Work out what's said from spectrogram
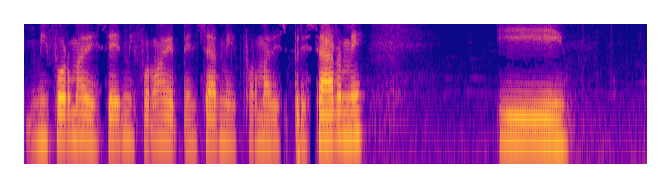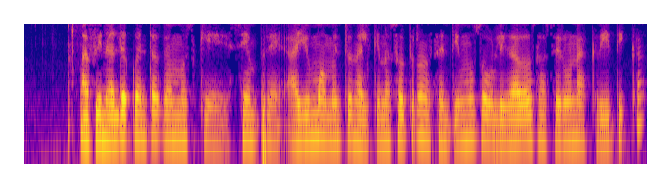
mi forma de ser, mi forma de pensar, mi forma de expresarme y a final de cuentas vemos que siempre hay un momento en el que nosotros nos sentimos obligados a hacer una crítica,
